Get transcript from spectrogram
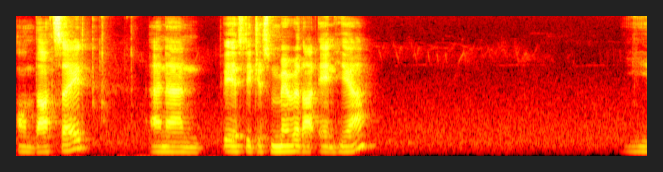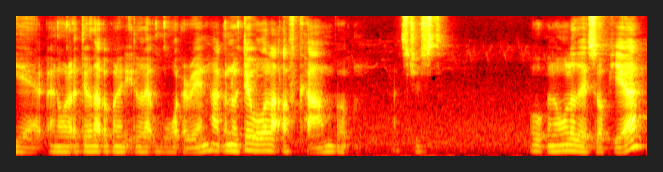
on that side. And then basically just mirror that in here. Yeah, in order to do that, we're going to need to let water in. I'm going to do all that off cam, but let's just open all of this up here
